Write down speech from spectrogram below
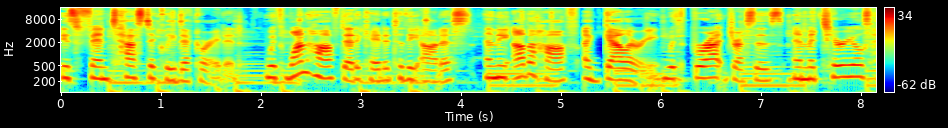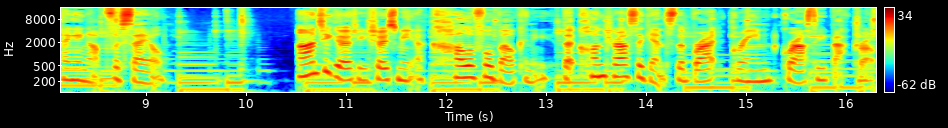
is fantastically decorated, with one half dedicated to the artist and the other half a gallery with bright dresses and materials hanging up for sale. Auntie Gertie shows me a colourful balcony that contrasts against the bright green grassy backdrop.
